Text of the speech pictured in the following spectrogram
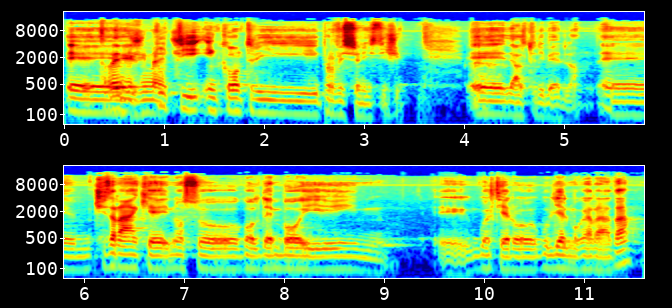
e 13 match. tutti incontri professionistici e di alto livello. E ci sarà anche il nostro Golden Boy eh, Gualtiero Guglielmo Carata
